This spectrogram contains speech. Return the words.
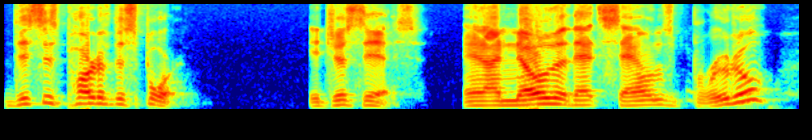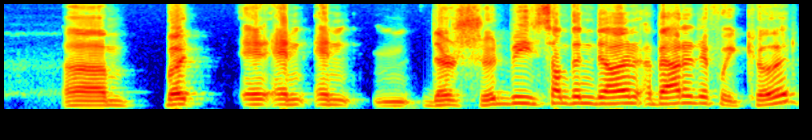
this is part of the sport. It just is. And I know that that sounds brutal, um, but and, and and there should be something done about it if we could.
